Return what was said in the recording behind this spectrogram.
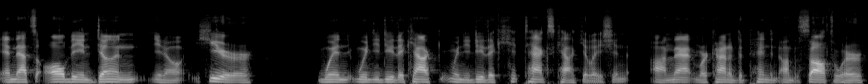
and that's all being done, you know, here when when you do the calc when you do the tax calculation on that. We're kind of dependent on the software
